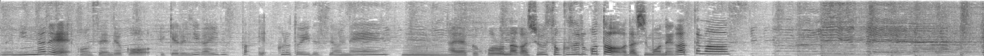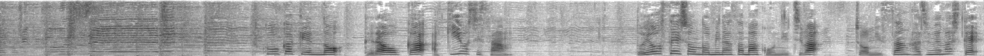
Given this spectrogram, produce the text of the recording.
ね、みんなで温泉旅行行ける日がいい来るといいですよね。うん、早くコロナが収束すること、私も願ってます。福岡県の寺岡昭義さん。土曜ステーションの皆様こんにちは。長光さんはじめまして。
